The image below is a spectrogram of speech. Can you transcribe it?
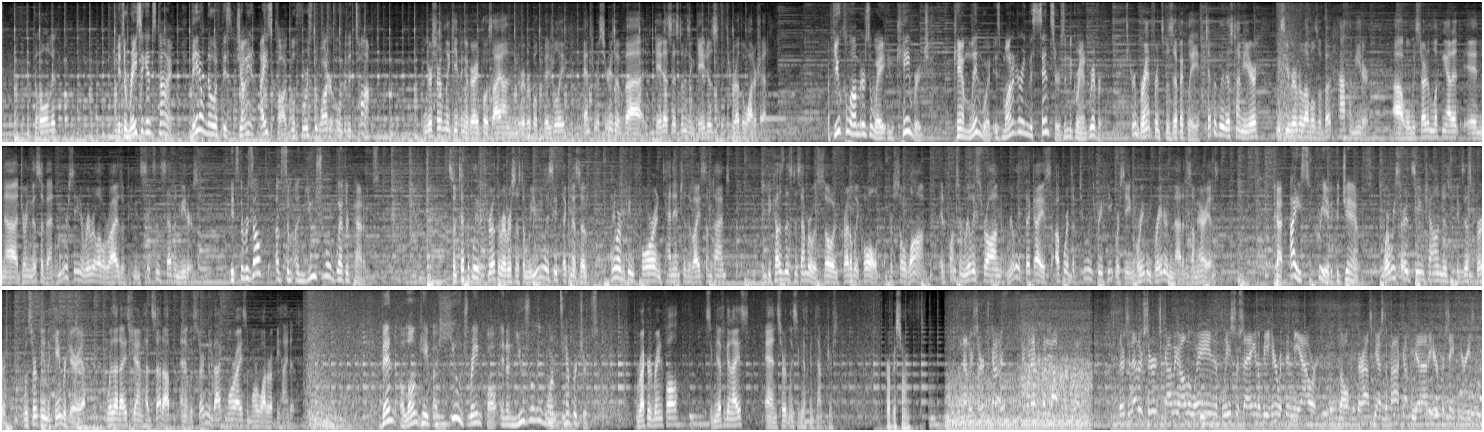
to hold it. It's a race against time. They don't know if this giant ice clog will force the water over the top. We're certainly keeping a very close eye on the river both visually and through a series of uh, data systems and gauges throughout the watershed. A few kilometers away in Cambridge, Cam Linwood is monitoring the sensors in the Grand River. Through Brantford specifically, typically this time of year, we see river levels of about half a meter. Uh, when we started looking at it in, uh, during this event, we were seeing a river level rise of between six and seven meters. It's the result of some unusual weather patterns. So typically throughout the river system, we usually see thickness of anywhere between four and 10 inches of ice sometimes. Because this December was so incredibly cold for so long, it formed some really strong, really thick ice, upwards of two and three feet we're seeing, or even greater than that in some areas. That ice created the jams. Where we started seeing challenges exist first was certainly in the Cambridge area, where that ice jam had set up and it was starting to back more ice and more water up behind it. Then along came a huge rainfall and unusually warm temperatures. Record rainfall, significant ice, and certainly significant temperatures. Perfect storm. There's another surge coming. They want everybody off the river. There's another surge coming on the way. The police are saying it'll be here within the hour. So they're asking us to pack up and get out of here for safety reasons.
